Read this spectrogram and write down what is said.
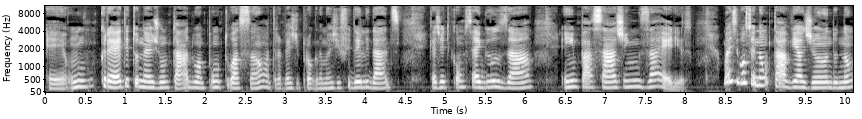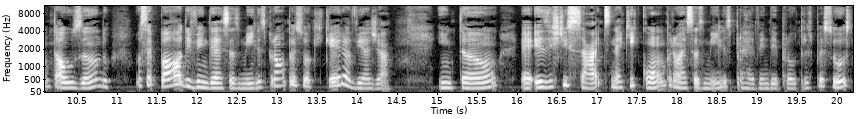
é, um crédito né, juntado, uma pontuação através de programas de fidelidades que a gente consegue usar em passagens aéreas. Mas se você não está viajando, não está usando, você pode vender essas milhas para uma pessoa que queira viajar. Então, é, existem sites né, que compram essas milhas para revender para outras pessoas.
